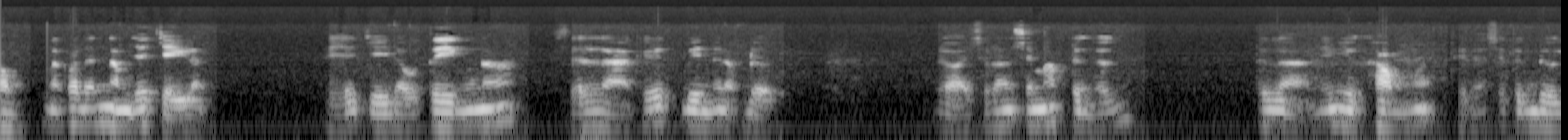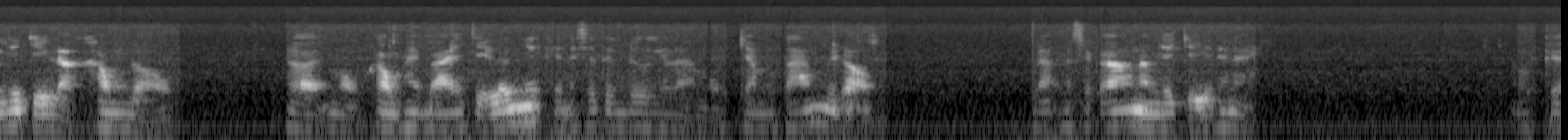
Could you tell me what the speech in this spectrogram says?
không nó có đến 5 giá trị lần thì giá trị đầu tiên của nó sẽ là cái ít pin nó đọc được. Rồi sau đó nó sẽ map tương ứng. Tức là nếu như không á, thì nó sẽ tương đương giá trị là không độ. Rồi 1023 giá trị lớn nhất thì nó sẽ tương đương như là 180 độ. Đó nó sẽ có 5 giá trị như thế này. Ok.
